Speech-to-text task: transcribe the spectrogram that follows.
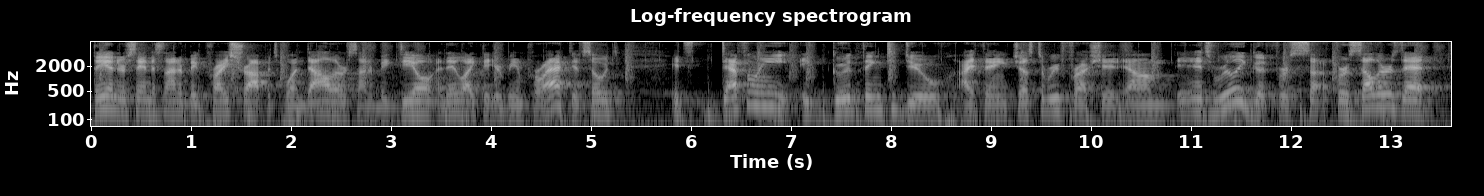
they understand it's not a big price drop. It's one dollar. It's not a big deal, and they like that you're being proactive. So it's it's definitely a good thing to do. I think just to refresh it. Um, it's really good for for sellers that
